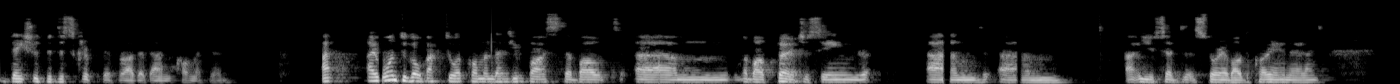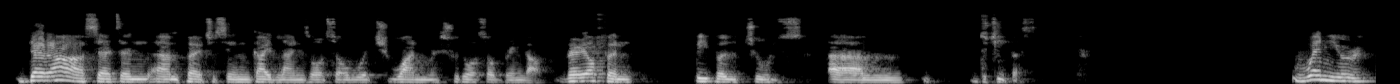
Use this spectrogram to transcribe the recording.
they should be descriptive rather than committed. I, I want to go back to a comment that you passed about um, about purchasing, and um, uh, you said the story about the Korean Airlines. There are certain um, purchasing guidelines also, which one should also bring out. Very often, people choose um, the cheapest. When you're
